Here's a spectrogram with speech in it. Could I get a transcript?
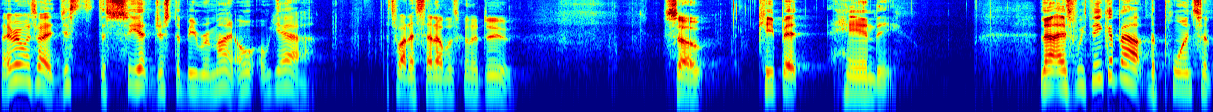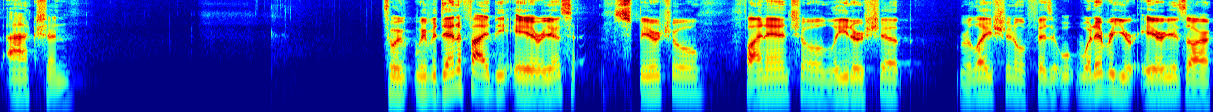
Everyone say just to see it, just to be reminded. Oh, oh yeah, that's what I said I was going to do. So keep it handy. Now, as we think about the points of action So we've identified the areas spiritual, financial, leadership, relational, physical, whatever your areas are.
